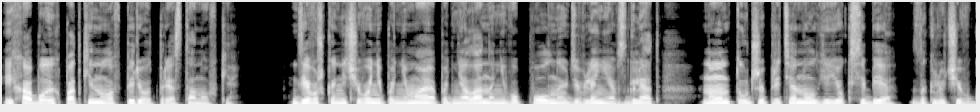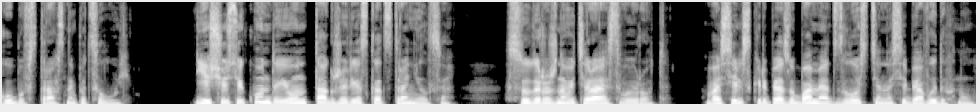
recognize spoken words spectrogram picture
Их обоих подкинуло вперед при остановке. Девушка, ничего не понимая, подняла на него полное удивление взгляд, но он тут же притянул ее к себе, заключив губы в страстный поцелуй. Еще секунда, и он также резко отстранился, судорожно вытирая свой рот. Василь, скрипя зубами от злости, на себя выдохнул.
